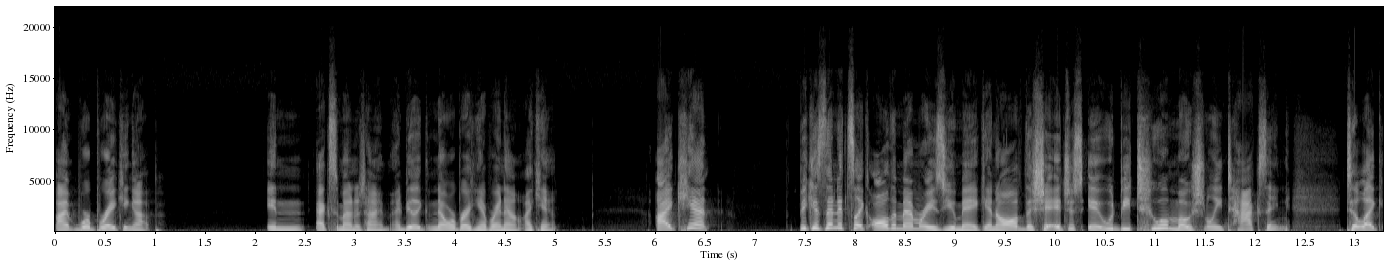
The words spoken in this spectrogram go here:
I'm, we're breaking up in X amount of time. I'd be like, no, we're breaking up right now. I can't. I can't because then it's like all the memories you make and all of the shit. It just, it would be too emotionally taxing to like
